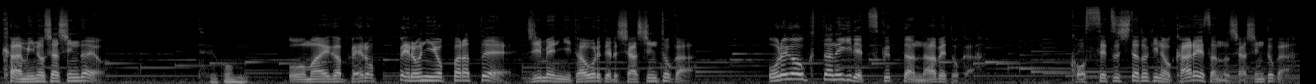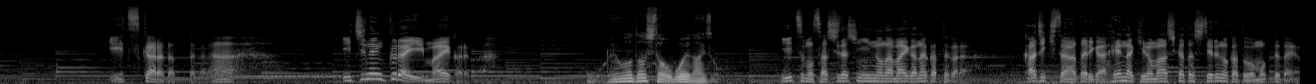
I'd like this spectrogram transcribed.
紙の写真だよ。手紙。お前がベロッベロに酔っ払って地面に倒れてる写真とか俺が送ったネギで作った鍋とか骨折した時のカレーさんの写真とかいつからだったかな。1年くらい前からか俺は出した覚えないぞ。いつも差出人の名前がなかったからカジキさんあたりが変な気の回し方してるのかと思ってたよ。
